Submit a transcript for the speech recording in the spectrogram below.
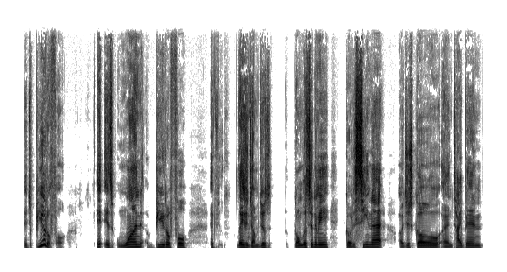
it's beautiful. It is one beautiful. If ladies and gentlemen, just don't listen to me. Go to CNET or just go and type in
